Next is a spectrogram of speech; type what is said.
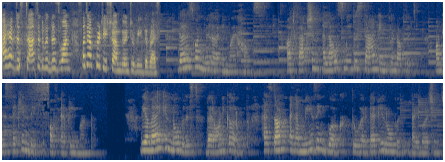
I have just started with this one, but I'm pretty sure I'm going to read the rest. There is one mirror in my house. Our faction allows me to stand in front of it on the second day of every month. The American novelist Veronica Roth has done an amazing work through her debut novel Divergent.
